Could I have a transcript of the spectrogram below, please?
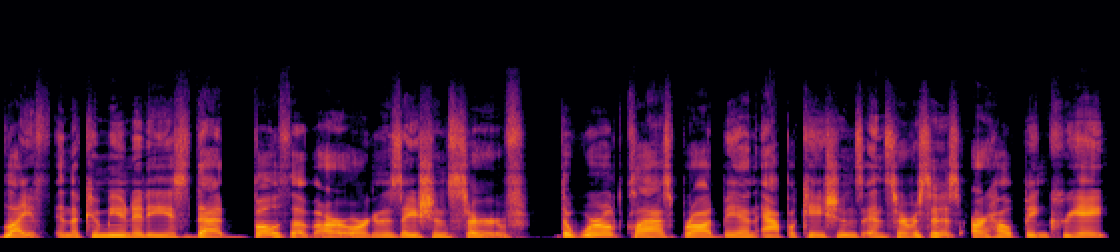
life in the communities that both of our organizations serve. The world class broadband applications and services are helping create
